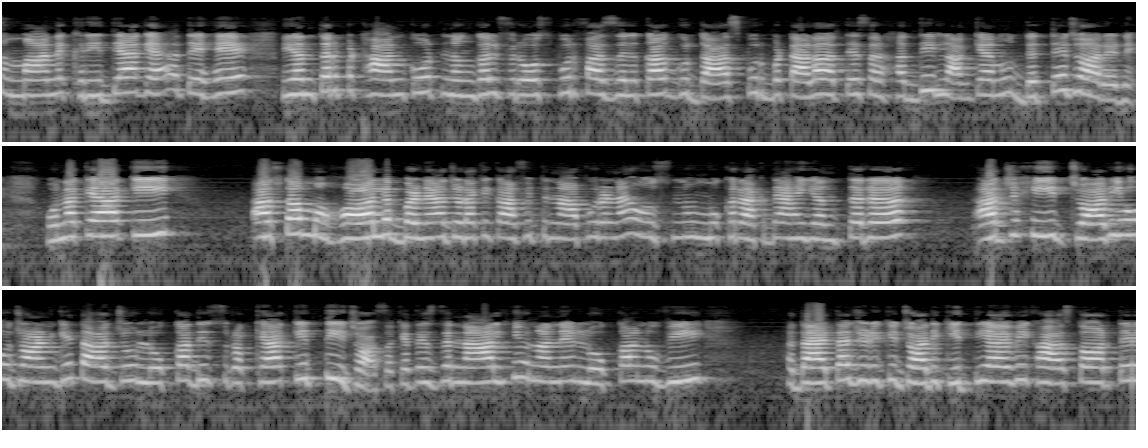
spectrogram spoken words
ਸਮਾਨ ਖਰੀਦਿਆ ਗਿਆ ਅਤੇ ਇਹ ਯੰਤਰ ਪਠਾਨਕੋਟ, ਨੰਗਲ, ਫਿਰੋਜ਼ਪੁਰ, ਫਾਜ਼ਿਲਕਾ, ਗੁਰਦਾਸਪੁਰ, ਬਟਾਲਾ ਅਤੇ ਸਰਹੱਦੀ ਇਲਾਕਿਆਂ ਨੂੰ ਦਿੱਤੇ ਜਾ ਰਹੇ ਨੇ। ਉਹਨਾਂ ਕਿਹਾ ਕਿ ਅੱਜ ਦਾ ਮਾਹੌਲ ਬਣਿਆ ਜਿਹੜਾ ਕਿ ਕਾਫੀ ਤਣਾਅਪੂਰਨ ਹੈ। ਉਸ ਨੂੰ ਮੁੱਖ ਰੱਖਦਿਆਂ ਇਹ ਯੰਤਰ ਅੱਜ ਹੀ ਜਾਰੀ ਹੋ ਜਾਣਗੇ ਤਾਂ ਜੋ ਲੋਕਾਂ ਦੀ ਸੁਰੱਖਿਆ ਕੀਤੀ ਜਾ ਸਕੇ ਤੇ ਇਸ ਦੇ ਨਾਲ ਹੀ ਉਹਨਾਂ ਨੇ ਲੋਕਾਂ ਨੂੰ ਵੀ ਹਦਾਇਤਾਂ ਜਿਹੜੀ ਕਿ ਜਾਰੀ ਕੀਤੀ ਹੈ ਵੀ ਖਾਸ ਤੌਰ ਤੇ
